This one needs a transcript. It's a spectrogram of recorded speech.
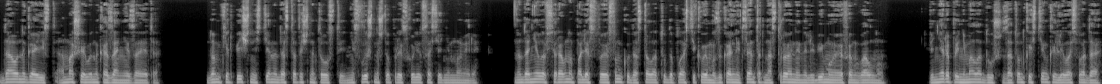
Да, он эгоист, а Маша его наказание за это. Дом кирпичный, стены достаточно толстые, не слышно, что происходит в соседнем номере. Но Данила все равно полез в свою сумку, достал оттуда пластиковый музыкальный центр, настроенный на любимую FM-волну. Венера принимала душ, за тонкой стенкой лилась вода.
